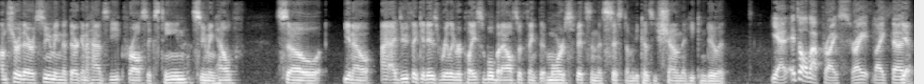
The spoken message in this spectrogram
I'm sure they're assuming that they're going to have Zeke for all 16, assuming health. So, you know, I, I do think it is really replaceable, but I also think that Morris fits in this system because he's shown that he can do it. Yeah, it's all about price, right? Like the yeah.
